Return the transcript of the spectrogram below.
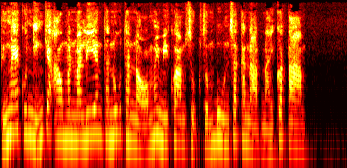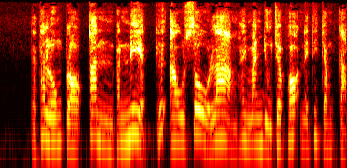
ถึงแม้คุณหญิงจะเอามันมาเลี้ยงทนุถนอมให้มีความสุขสมบูรณ์สักขนาดไหนก็ตาม แต่ถ้าลงปลอกกั้นพันเนียดหรือเอาโซ่ล่ามให้มันอยู่เฉพาะในที่จำกัด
